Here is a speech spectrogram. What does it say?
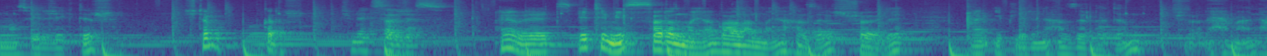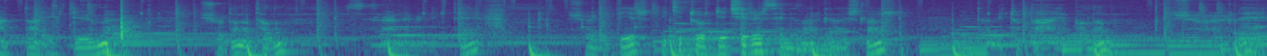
Performans verecektir. İşte bu. Bu kadar. Şimdi eti saracağız. Evet, etimiz sarılmaya, bağlanmaya hazır. Şöyle ben iplerini hazırladım. Şöyle hemen hatta ilk düğümü şuradan atalım. Sizlerle birlikte. Şöyle bir, iki tur geçirirseniz arkadaşlar. Hatta bir tur daha yapalım. Şöyle.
